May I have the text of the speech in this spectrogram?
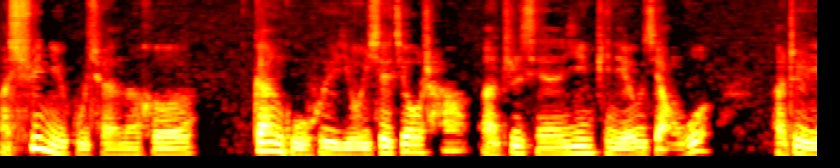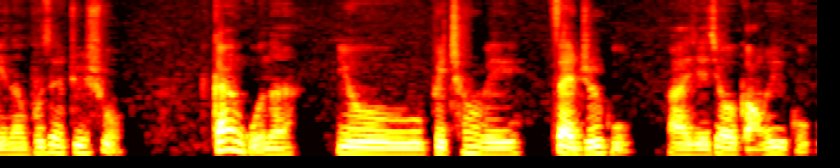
啊，虚拟股权呢和干股会有一些交叉啊，之前音频也有讲过啊，这里呢不再赘述。干股呢又被称为在职股啊，也叫岗位股。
